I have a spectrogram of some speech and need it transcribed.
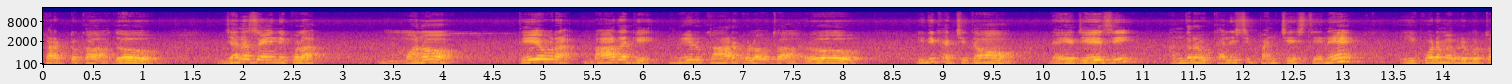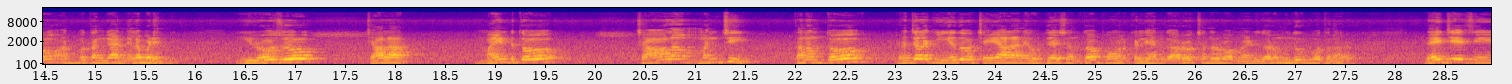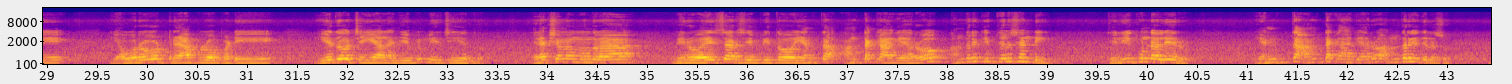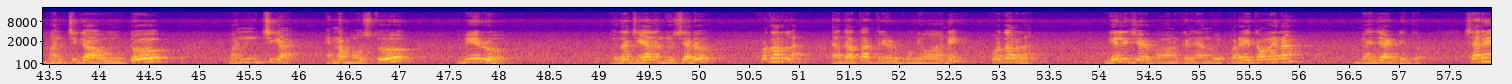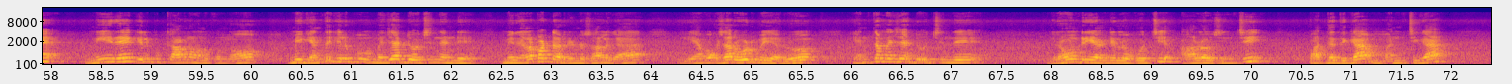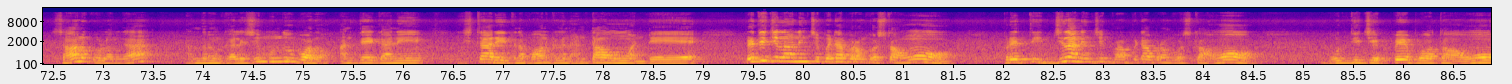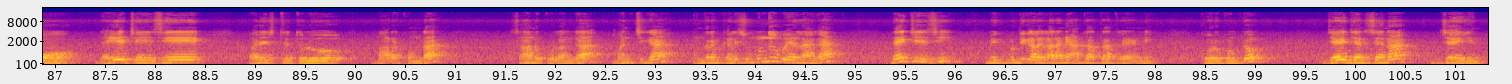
కరెక్ట్ కాదు. జన సైనికుల మనో తీవ్ర బాధకి మీరు కారకులవుతారు. ఇది ఖచ్చితం. దయచేసి అందరూ కలిసి పనిచేస్తేనే ఈ కూటమి ప్రభుత్వం అద్భుతంగా నిలబడింది. ఈరోజు చాలా మైండ్తో చాలా మంచి తనంతో ప్రజలకి ఏదో చేయాలనే ఉద్దేశంతో పవన్ కళ్యాణ్ గారు చంద్రబాబు నాయుడు గారు ముందుకు పోతున్నారు. దయచేసి ఎవరో ట్రాప్లో పడి ఏదో చేయాలని చెప్పి మీరు చేయొద్దు. ఎలక్షన్ ముందర మీరు వైఎస్ఆర్సీపీతో ఎంత అంట కాగారో అందరికీ తెలుసండి. తెలియకుండా లేరు. ఎంత అంట కాగారో అందరికీ తెలుసు. మంచిగా ఉంటూ మంచిగా ఎన్నబూస్తూ మీరు ఏదో చేయాలని చూశారు కుదరల. దత్తాత్రేయుడు పుణ్యం అని కుదరల. గెలిచాడు పవన్ కళ్యాణ్ విపరీతమైన మెజార్టీతో. సరే మీరే గెలుపు కారణం అనుకుందాం. మీకు ఎంత గెలుపు మెజార్టీ వచ్చిందండి? మీరు నిలబడ్డారు రెండుసార్లుగా ఏ- ఒకసారి ఓడిపోయారు. ఎంత మెజార్టీ వచ్చింది? గ్రౌండ్ రియాలిటీలోకి వచ్చి ఆలోచించి పద్ధతిగా మంచిగా సానుకూలంగా అందరం కలిసి ముందుకు పోదాం. అంతేకాని ఇష్టారీతిన పవన్ కళ్యాణ్ అంటాము అంటే ప్రతి జిల్లా నుంచి పిఠాపురంకి వస్తాము. ప్రతి జిల్లా నుంచి పిఠాపురంకి వస్తాము. బుద్ధి చెప్పే పోతాము. దయచేసి పరిస్థితులు మారకుండా సానుకూలంగా మంచిగా అందరం కలిసి ముందుకు పోయేలాగా దయచేసి మీకు బుద్ధి కలగాలని ఆ దత్తాత్రేయుడిని కోరుకుంటూ जय जनसेना जय हिंद।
